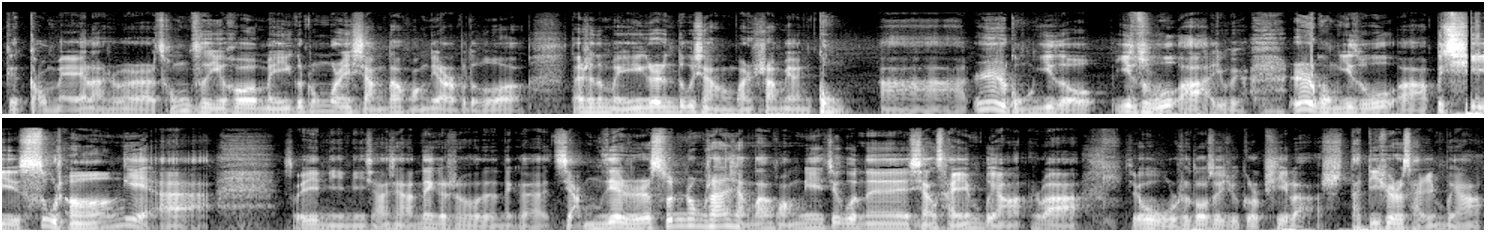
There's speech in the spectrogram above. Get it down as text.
给搞没了，是不是？从此以后，每一个中国人想当皇帝而不得，但是呢，每一个人都想往上面拱。啊，日拱一卒一卒啊，有日拱一卒啊，不期速成也。所以你你想想那个时候的那个蒋介石、孙中山想当皇帝，结果呢想采阴补阳是吧？结果五十多岁就嗝屁了。他的确是采阴补阳，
